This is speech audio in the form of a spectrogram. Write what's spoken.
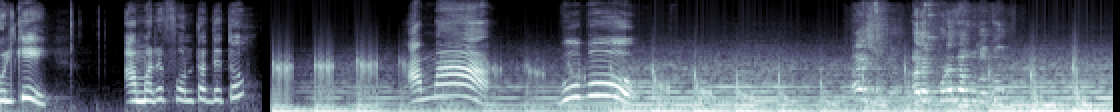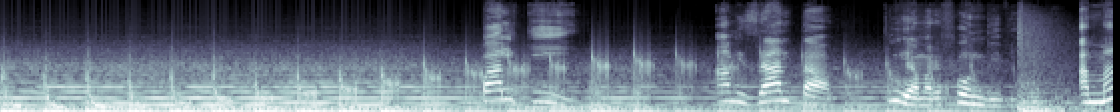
ফুলকি আমারে ফোনটা দে তো। আম্মা বুবু। আরে পড়ে যাব তো। পালকি আমি জানতাম তুই আমারে ফোন দিবি। আম্মা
